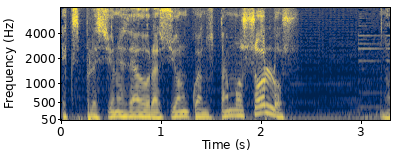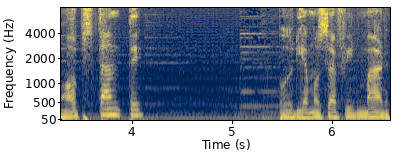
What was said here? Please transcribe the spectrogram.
expresiones de adoración cuando estamos solos. No obstante, podríamos afirmar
